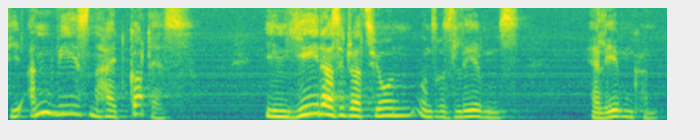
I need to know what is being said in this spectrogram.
die Anwesenheit Gottes in jeder Situation unseres Lebens erleben können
